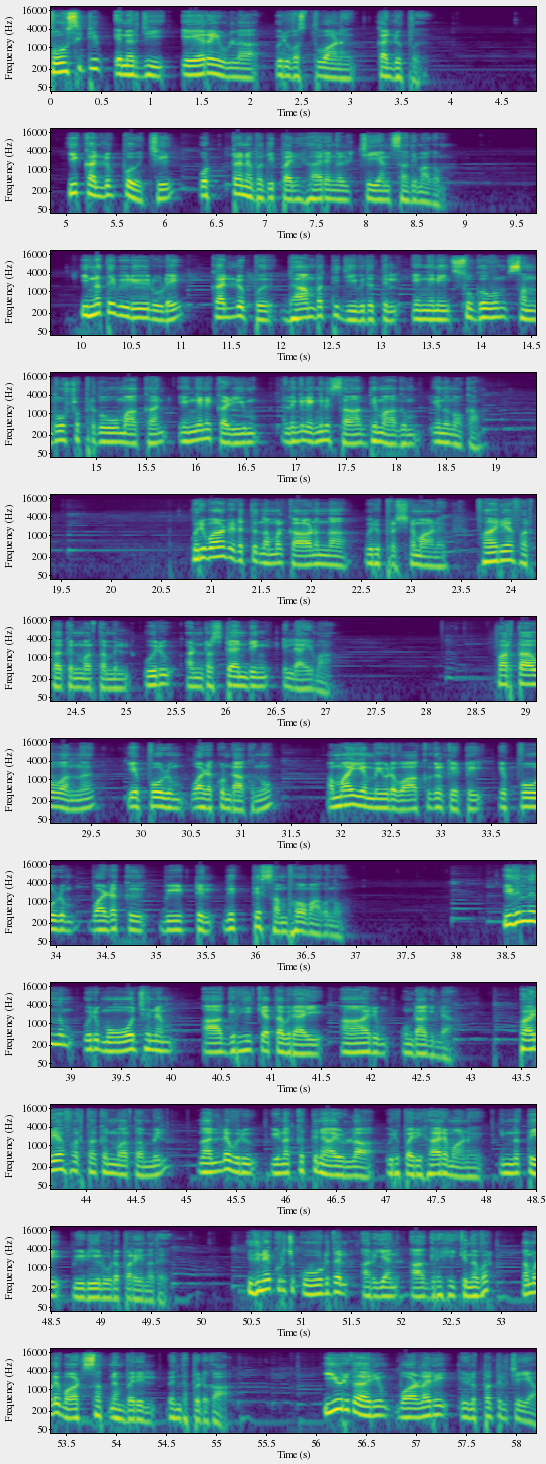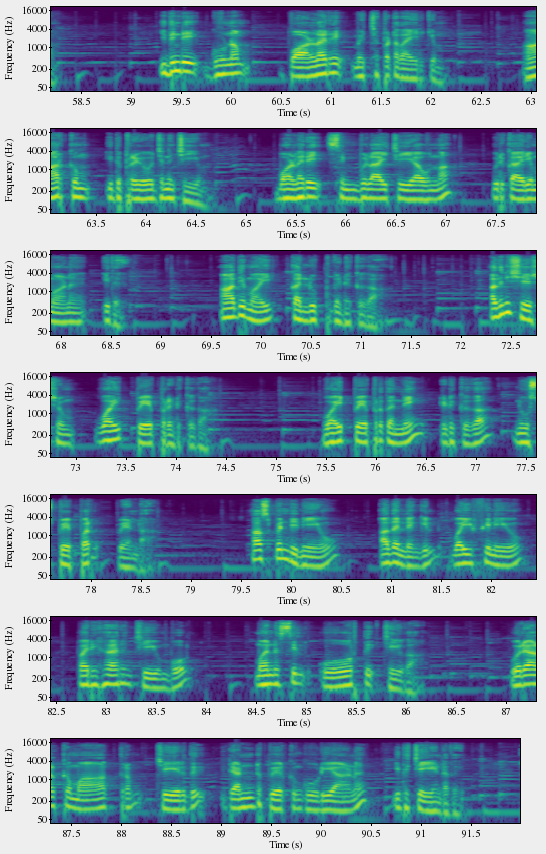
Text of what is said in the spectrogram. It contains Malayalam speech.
പോസിറ്റീവ് എനർജി ഏറെയുള്ള ഒരു വസ്തുവാണ് കല്ലുപ്പ്. ഈ കല്ലുപ്പ് വെച്ച് ഒട്ടനവധി പരിഹാരങ്ങൾ ചെയ്യാൻ സാധ്യമാകും. ഇന്നത്തെ വീഡിയോയിലൂടെ കല്ലുപ്പ് ദാമ്പത്യ ജീവിതത്തിൽ എങ്ങനെ സുഖവും സന്തോഷപ്രദവുമാക്കാൻ എങ്ങനെ കഴിയും അല്ലെങ്കിൽ എങ്ങനെ സാധ്യമാകും എന്ന് നോക്കാം. ഒരുപാടിടത്ത് നമ്മൾ കാണുന്ന ഒരു പ്രശ്നമാണ് ഭാര്യ ഭർത്താക്കന്മാർ തമ്മിൽ ഒരു അണ്ടർസ്റ്റാൻഡിംഗ് ഇല്ലായ്മ. ഭർത്താവ് വന്ന് എപ്പോഴും വഴക്കുണ്ടാക്കുന്നു. അമ്മായിയമ്മയുടെ വാക്കുകൾ കേട്ട് എപ്പോഴും വഴക്ക് വീട്ടിൽ നിത്യസംഭവമാകുന്നു. ഇതിൽ നിന്നും ഒരു മോചനം ആഗ്രഹിക്കാത്തവരായി ആരും ഉണ്ടാകില്ല. ഭാര്യ ഭർത്താക്കന്മാർ തമ്മിൽ നല്ല ഒരു ഇണക്കത്തിനായുള്ള ഒരു പരിഹാരമാണ് ഇന്നത്തെ വീഡിയോയിലൂടെ പറയുന്നത്. ഇതിനെക്കുറിച്ച് കൂടുതൽ അറിയാൻ ആഗ്രഹിക്കുന്നവർ നമ്മുടെ വാട്സാപ്പ് നമ്പറിൽ ബന്ധപ്പെടുക. ഈ ഒരു കാര്യം വളരെ എളുപ്പത്തിൽ ചെയ്യാം. ഇതിന്റെ ഗുണം വളരെ മെച്ചപ്പെട്ടതായിരിക്കും. ആർക്കും ഇത് പ്രയോജനം ചെയ്യും. വളരെ സിമ്പിളായി ചെയ്യാവുന്ന ഒരു കാര്യമാണ് ഇത്. ആദ്യമായി കല്ലുപ്പ് കിടക്കുക അതിനുശേഷം വൈറ്റ് പേപ്പർ എടുക്കുക. വൈറ്റ് പേപ്പർ തന്നെ എടുക്കുക. ന്യൂസ് പേപ്പർ വേണ്ട. ഹസ്ബൻഡിനെയോ അതല്ലെങ്കിൽ വൈഫിനെയോ പരിഹാരം ചെയ്യുമ്പോൾ മനസ്സിൽ ഓർത്ത് ചെയ്യുക. ഒരാൾക്ക് മാത്രം ചെയ്യരുത് രണ്ട് പേർക്കും കൂടിയാണ് ഇത് ചെയ്യേണ്ടത്.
